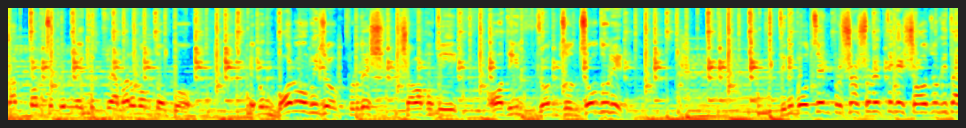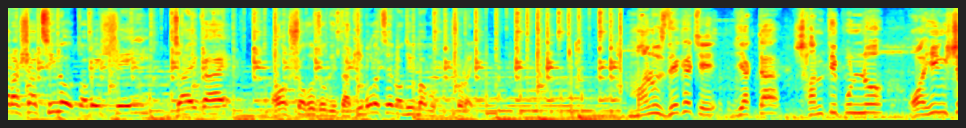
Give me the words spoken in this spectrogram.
তাৎপর্যপূর্ণ ক্ষেত্রে আবারও মন্তব্য এবং বড় অভিযোগ প্রদেশ সভাপতি অধীর রঞ্জন চৌধুরীর। তিনি বলছেন, প্রশাসনের থেকে সহযোগিতার আশা ছিল, তবে সেই জায়গায় অসহযোগিতা। কি বলেছেন অধীরবাবু? শোনাই। মানুষ দেখেছে যে একটা শান্তিপূর্ণ, অহিংস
